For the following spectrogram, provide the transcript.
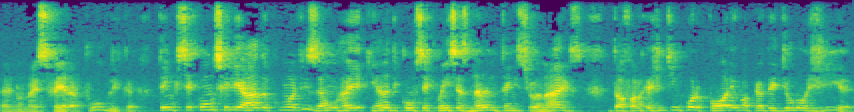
na esfera pública, tem que ser conciliado com uma visão hayekiana de consequências não intencionais, de tal forma que a gente incorpore o papel da ideologia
